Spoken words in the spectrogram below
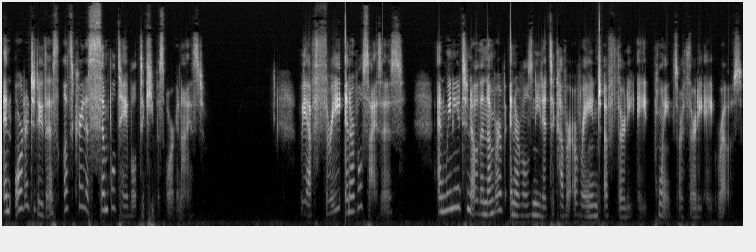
In order to do this, let's create a simple table to keep us organized. We have three interval sizes, and we need to know the number of intervals needed to cover a range of 38 points, or 38 rows.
